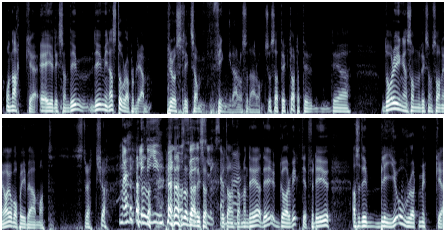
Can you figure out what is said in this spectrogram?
och nacke är ju liksom, det är, ju- det är mina stora problem plus liksom fingrar och sådär också så att det är klart att det, det då var det ju ingen som liksom sa när jag jobbade på IBM att stretcha och lite gympning och Sådär fys liksom. liksom. Utan, utan, men det, det är ju görviktigt för det är ju alltså det blir ju oerhört mycket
